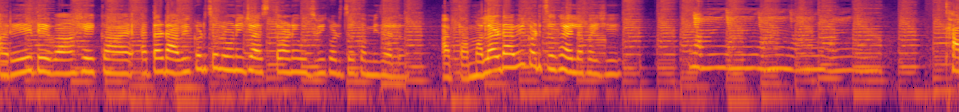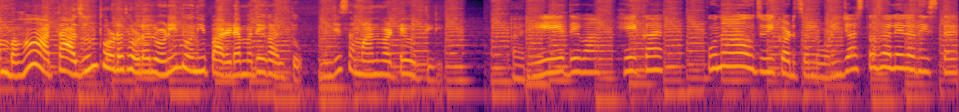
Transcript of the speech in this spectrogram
अरे देवा हे काय? आता डावीकडचं लोणी जास्त आणि उजवीकडचं कमी झालं. आता मला डावीकडचं खायला पाहिजे. थांबा हा. आता अजून थोडं थोडं लोणी दोन्ही पारड्यामध्ये घालतो. म्हणजे समान वाटे होतील. अरे देवा हे काय? पुन्हा उजवीकडचं लोणी जास्त झालेलं दिसतंय.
